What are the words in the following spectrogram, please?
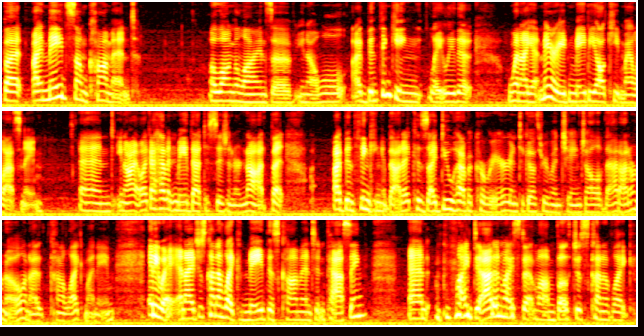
But I made some comment along the lines of, you know, well, I've been thinking lately that when I get married, maybe I'll keep my last name. And, you know, I, like I haven't made that decision or not, but I've been thinking about it because I do have a career and to go through and change all of that, I don't know. And I kind of like my name. Anyway, and I just kind of like made this comment in passing. And my dad and my stepmom both just kind of like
